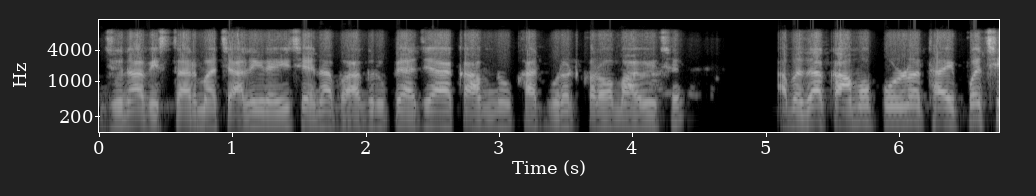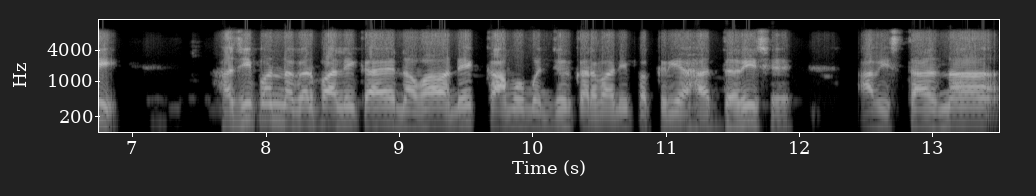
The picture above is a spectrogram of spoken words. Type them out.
જૂના વિસ્તારમાં ચાલી રહી છે. એના ભાગરૂપે આજે આ કામનું ખાતમુહૂર્ત કરવામાં આવ્યું છે. આ બધા કામો પૂર્ણ થાય પછી હજી પણ નગરપાલિકાએ નવા અનેક કામો મંજૂર કરવાની પ્રક્રિયા હાથ ધરી છે. આ વિસ્તારના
